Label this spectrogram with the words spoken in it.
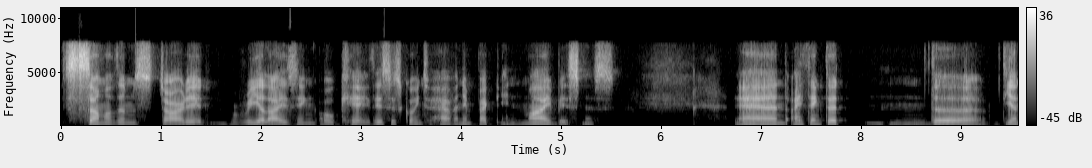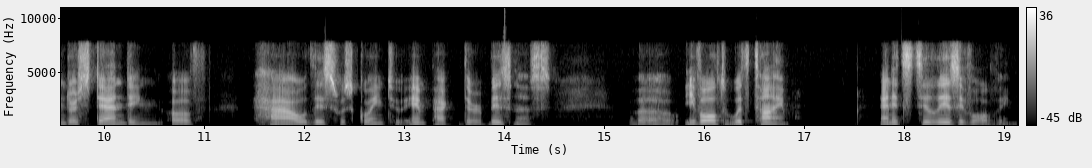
some of them started realizing, okay, this is going to have an impact in my business. And I think that the the understanding of how this was going to impact their business uh, evolved with time, and it still is evolving.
